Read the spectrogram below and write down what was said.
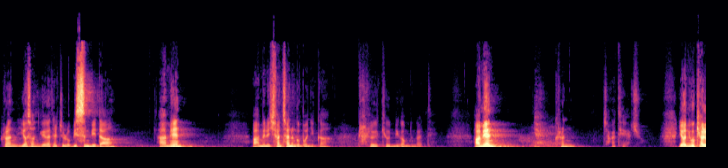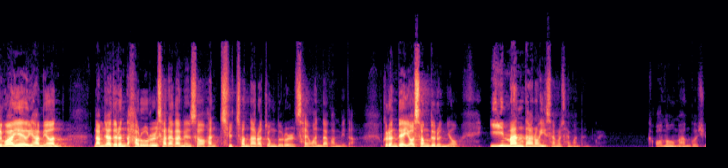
그런 여성교회가 될 줄로 믿습니다. 아멘. 아멘이 현찮은 거 보니까 별로 이렇게 의미가 없는 것 같아요. 아멘. 예, 그런 자가 되어야죠. 연구 결과에 의하면 남자들은 하루를 살아가면서 한 7천 단어 정도를 사용한다고 합니다. 그런데 여성들은요, 2만 단어 이상을 사용한다는 거예요. 그러니까 어마어마한 거죠.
